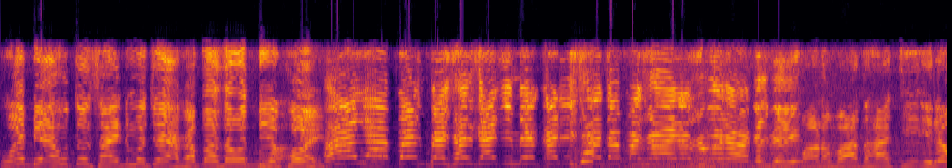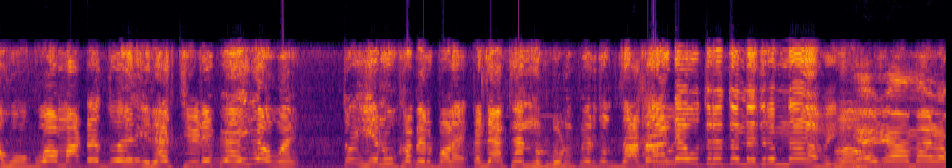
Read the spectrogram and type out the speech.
ઓય બેહુ તો સાઈડમાં જો આગા પાછા હોત દેખોય આલા પણ સ્પેશિયલ ગાડી મેં કરી છે તો પાછો આને શું કરે આગળ બે પણ વાત સાચી એરે હુગવા માટે જો હે એરે ચીડે બેહી રહ્યા હોય તો એનું ખબર પડે. કદાચ છે રોડ ઉપર તો જાતા આડા ઉતરે તો નજરમ ના આવે. હા. અમારા જો અમારા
